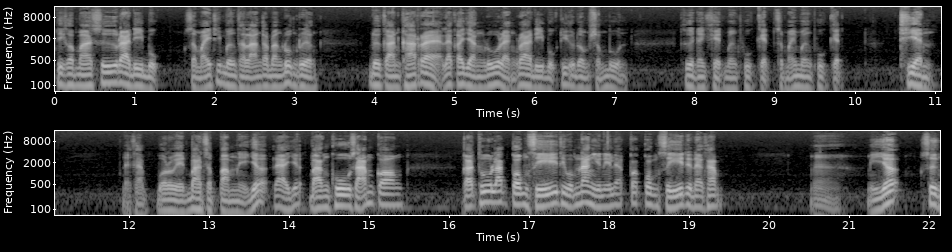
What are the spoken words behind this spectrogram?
ที่เขามาซื้อร่ดีบุก สมัยที่เมืองถลางกำลังรุ่งเรือง โดยการค้าแร่และก็ยังรู้แหล่งร่ดีบุกที่อุดมสมบูรณ์ คือในเขตเมืองภูเก็ต สมัยเมืองภูเก็ต เทียน นะครับบริเวณบ้านสปัมเนี่ยเยอะแร่เยอะบางคูสามกองกระทู้รักกงสีที่ผมนั่งอยู่นี่แล้วก็กงสีเนี่ยนะครับมีเยอะซึ่ง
